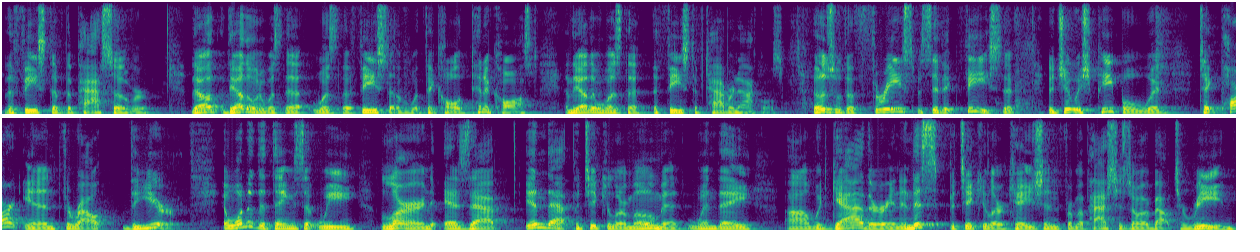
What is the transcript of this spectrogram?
the feast of the Passover. The, the other one was the, was the feast of what they called Pentecost, and the other one was the, the Feast of Tabernacles. Those were the three specific feasts that the Jewish people would take part in throughout the year. And one of the things that we learn is that in that particular moment, when they uh, would gather, and in this particular occasion, from a passage I'm about to read,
